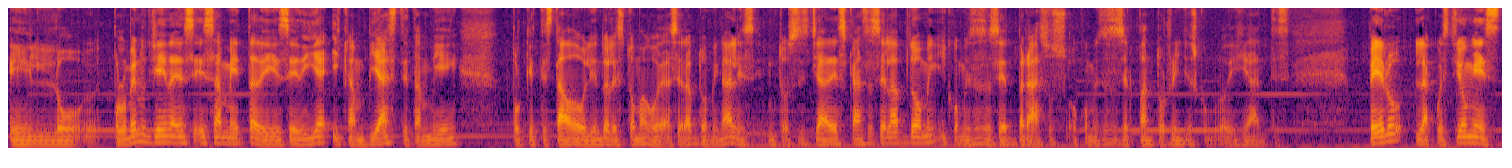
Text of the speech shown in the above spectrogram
eh, lo, por lo menos llenas esa meta de ese día y cambiaste también porque te estaba doliendo el estómago de hacer abdominales. Entonces ya descansas el abdomen y comienzas a hacer brazos o comienzas a hacer pantorrillas, como lo dije antes. Pero la cuestión es,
